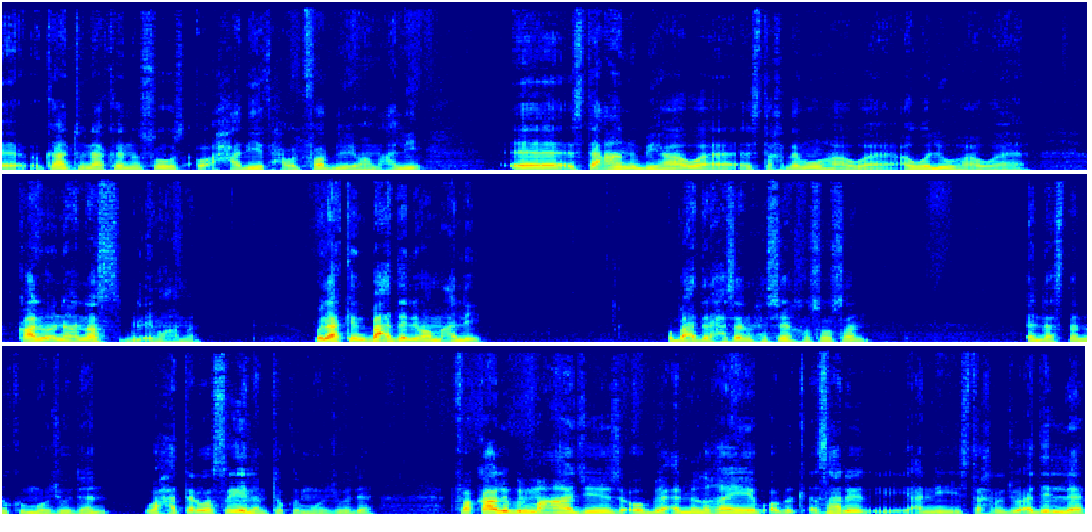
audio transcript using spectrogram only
آه، كانت هناك نصوص أو أحاديث حول فضل الإمام علي آه، استعانوا بها واستخدموها وأولوها وقالوا أنها نص بالإمامة. ولكن بعد الإمام علي وبعد الحسن والحسين خصوصا النص لم يكن موجودا وحتى الوصية لم تكن موجودة. فقالوا بالمعاجز أو بعلم الغيب أو صاروا يعني يستخرجوا أدلة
